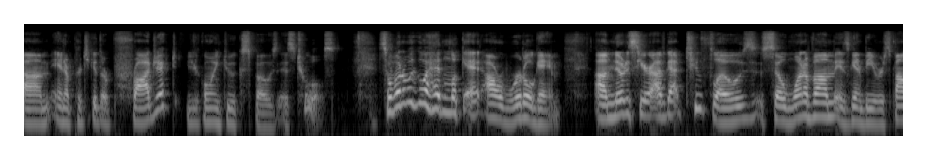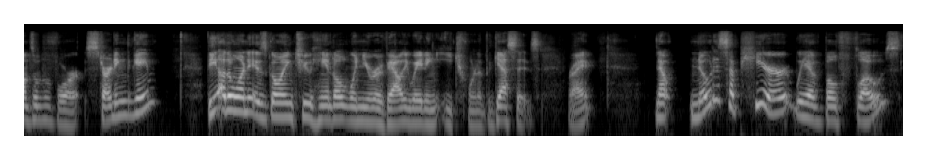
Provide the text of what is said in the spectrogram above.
um, in a particular project you're going to expose as tools. So why don't we go ahead and look at our Wordle game. Um, notice here I've got two flows. So one of them is going to be responsible for starting the game the other one is going to handle when you're evaluating each one of the guesses, right? Now, notice up here, we have both flows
